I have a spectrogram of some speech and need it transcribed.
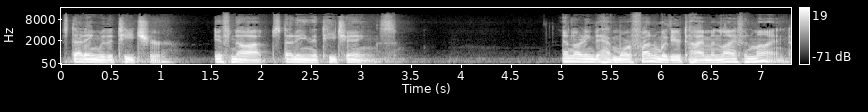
studying with a teacher, if not, studying the teachings and learning to have more fun with your time and life and mind.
